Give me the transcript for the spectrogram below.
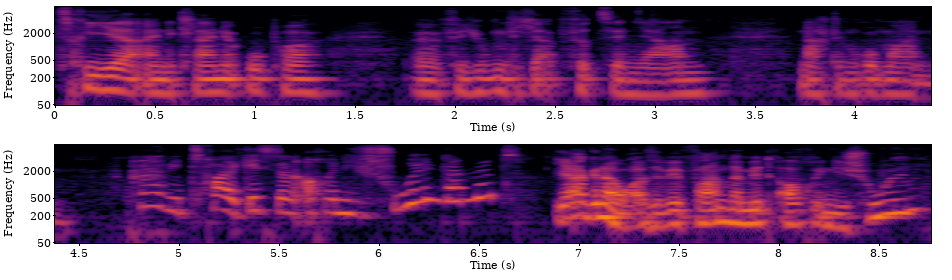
Trier, eine kleine Oper äh, für Jugendliche ab 14 Jahren nach dem Roman. Ah, wie toll. Geht ihr dann auch in die Schulen damit? Ja, genau. Also wir fahren damit auch in die Schulen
